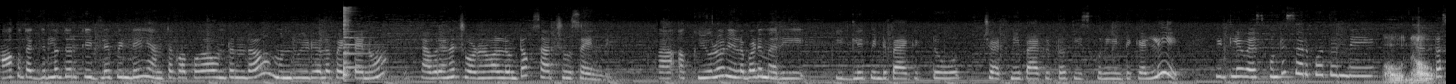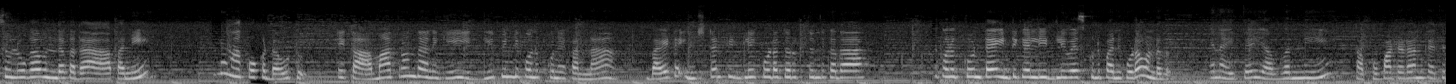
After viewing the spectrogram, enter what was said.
మాకు దగ్గరలో దొరికి ఇడ్లీ పిండి ఎంత గొప్పగా ఉంటుందో ముందు వీడియోలో పెట్టాను. ఎవరైనా చూడని వాళ్ళు ఉంటే ఒకసారి చూసేయండి. ఆ- క్యూలో నిలబడి మరి ఇడ్లీ పిండి ప్యాకెట్ చట్నీ ప్యాకెట్ తీసుకుని ఇంటికి వెళ్ళి ఇడ్లీ వేసుకుంటే సరిపోతుంది. Oh. ఎంత సులువుగా ఉందో కదా ఆ పని. నాకు ఒక డౌట్. ఇక ఆ మాత్రం దానికి ఇడ్లీ పిండి కొనుక్కునే కన్నా బయట ఇన్స్టంట్ ఇడ్లీ కూడా దొరుకుతుంది కదా. కొనుక్కుంటే ఇంటికి వెళ్ళి ఇడ్లీ వేసుకునే పని కూడా ఉండదు. నేనైతే ఎవరిని తప్పు పట్టడానికి అయితే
